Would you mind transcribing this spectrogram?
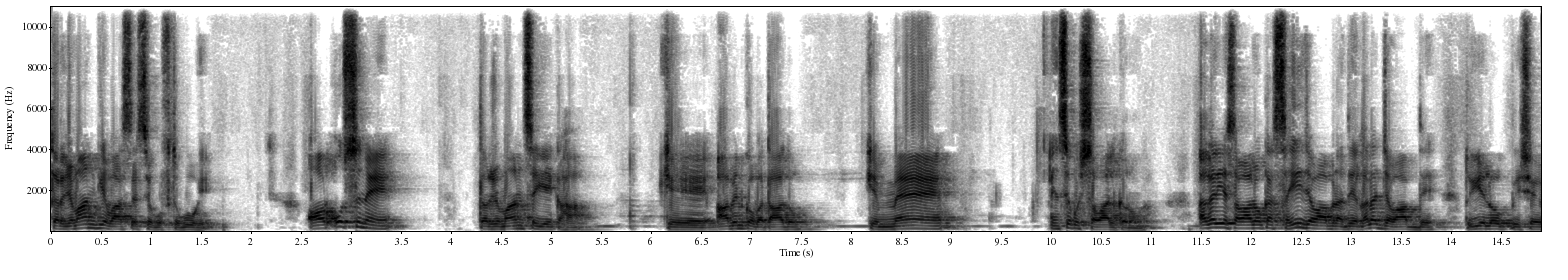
ترجمان کے واسطے سے گفتگو ہوئی۔ اور اس نے ترجمان سے یہ کہا کہ آپ ان کو بتا دو کہ میں ان سے کچھ سوال کروں گا۔ اگر یہ سوالوں کا صحیح جواب نہ دے، غلط جواب دے، تو یہ لوگ پیچھے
